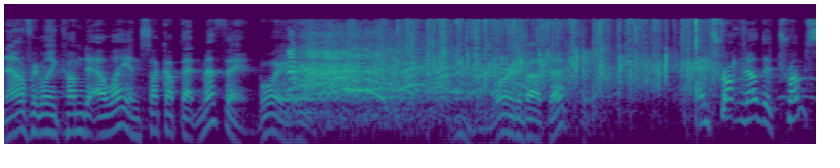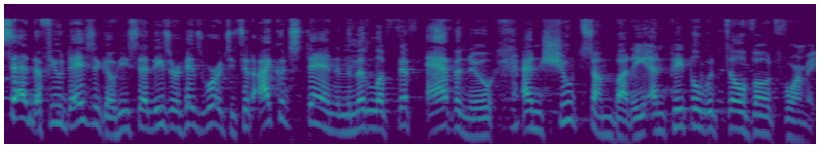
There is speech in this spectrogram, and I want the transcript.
Now, if we're going to come to LA and suck up that methane, boy, I'm worried about that shit. And Trump, no, that Trump said a few days ago, he said, these are his words. He said, I could stand in the middle of Fifth Avenue and shoot somebody and people would still vote for me.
